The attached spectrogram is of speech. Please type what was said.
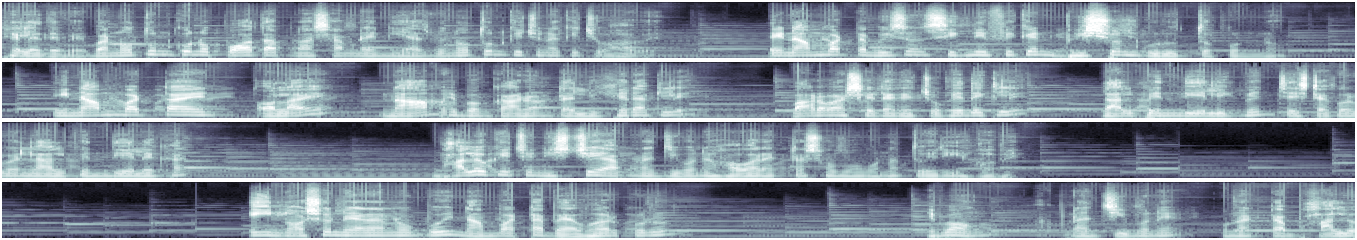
ঠেলে দেবে বা নতুন কোনো পথ আপনার সামনে নিয়ে আসবে, নতুন কিছু না কিছু হবে। এই নাম্বারটা ভীষণ সিগনিফিকেন্ট ভীষণ গুরুত্বপূর্ণ। এই নাম্বারটায় তলায় নাম এবং কারণটা লিখে রাখলে, বারবার সেটাকে চোখে দেখলে, লাল পেন দিয়ে লিখবেন, চেষ্টা করবেন লাল পেন দিয়ে লেখার। ভালো কিছু নিশ্চয়ই আপনার জীবনে হওয়ার একটা সম্ভাবনা তৈরি হবে। এই নশো নিরানব্বই নাম্বারটা ব্যবহার করুন এবং আপনার জীবনে কোনো একটা ভালো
